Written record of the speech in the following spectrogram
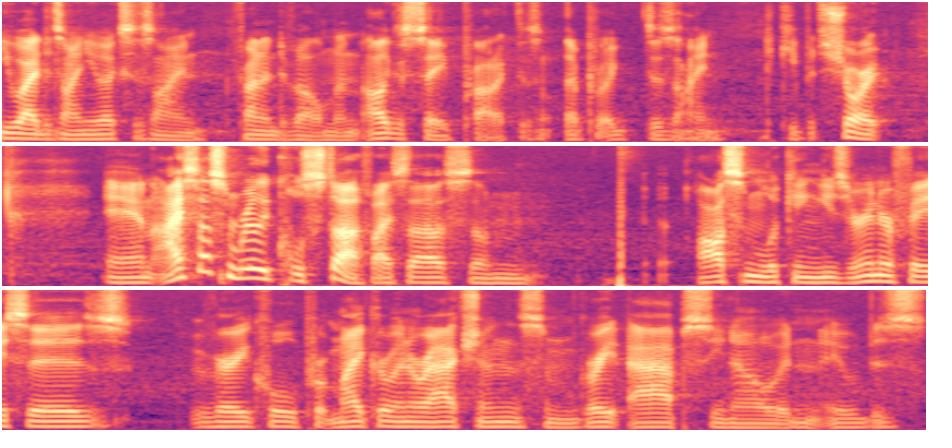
UI design, UX design, front end development. I'll just say uh, product design to keep it short. And I saw some really cool stuff. I saw some awesome looking user interfaces, very cool micro interactions, some great apps, you know, and it was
